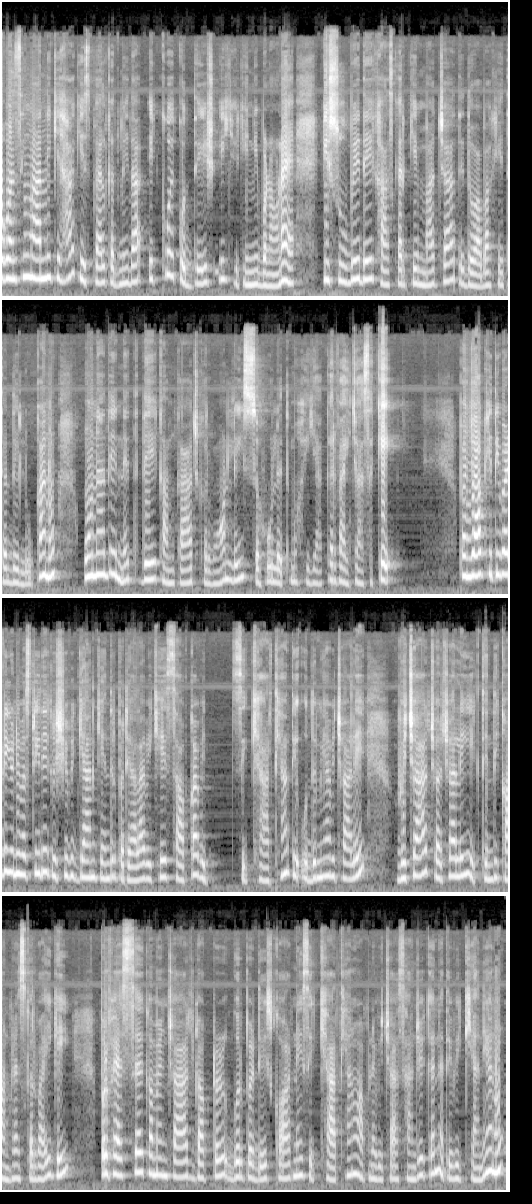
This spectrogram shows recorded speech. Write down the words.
ਭਗਵੰਤ ਸਿੰਘ ਮਾਨ ਨੇ ਕਿਹਾ ਕਿ ਇਸ ਪਹਿਲ ਕਦਮੀ ਦਾ ਇੱਕੋ ਇੱਕ ਉਦੇਸ਼ ਇਹ ਯਕੀਨੀ ਬਣਾਉਣਾ ਹੈ ਕਿ ਸੂਬੇ ਦੇ ਖਾਸ ਕਰਕੇ ਮਾਝਾ ਤੇ ਦੁਆਬਾ ਖੇਤਰ ਦੇ ਲੋਕਾਂ ਨੂੰ ਉਹਨਾਂ ਦੇ ਨਿਤ ਦੇ ਕੰਮਕਾਜ ਕਰਵਾਉਣ ਲਈ ਸਹੂਲਤ ਮੁਹੱਈਆ ਕਰਵਾਈ ਜਾ ਸਕੇ। ਪੰਜਾਬ ਖੇਤੀਬਾੜੀ ਯੂਨੀਵਰਸਿਟੀ ਦੇ ਕ੍ਰਿਸ਼ੀ ਵਿਗਿਆਨ ਕੇਂਦਰ ਪਟਿਆਲਾ ਵਿਖੇ ਸਾਬਕਾ ਸਿੱਖਿਆਰਥੀਆਂ ਤੇ ਉਦਮੀਆਂ ਵਿਚਾਲੇ ਵਿਚਾਰ ਚਰਚਾ ਲਈ ਇੱਕ ਦਿਨ ਦੀ ਕਾਨਫਰੰਸ ਕਰਵਾਈ ਗਈ। Professor cum in charge doctor Gurpradesh Kaur ਨੇ ਸਿੱਖਿਆਰਥੀਆਂ ਨੂੰ ਆਪਣੇ ਵਿਚਾਰ ਸਾਂਝੇ ਕਰਨ ਅਤੇ ਵਿਗਿਆਨੀਆਂ ਨੂੰ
